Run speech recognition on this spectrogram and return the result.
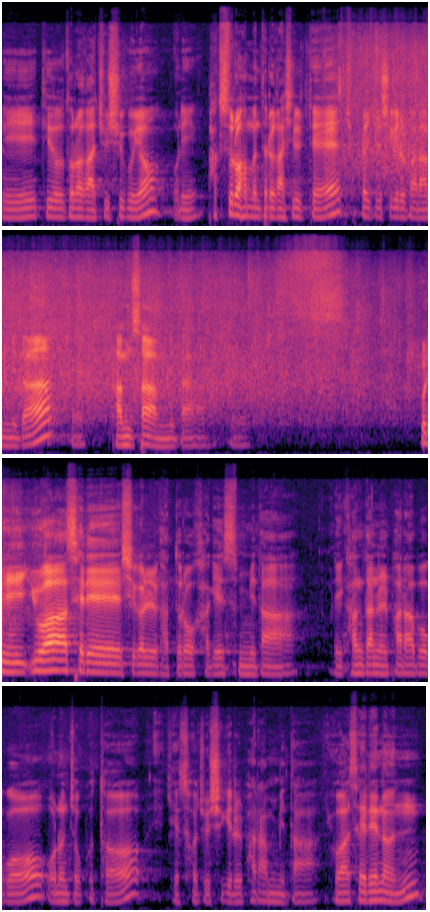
우리 뒤로 돌아가 주시고요. 우리 박수로 한번 들어가실 때 축하해 주시기를 바랍니다. 네, 감사합니다. 네. 우리 유아 세례식을 갖도록 하겠습니다. 우리 강단을 바라보고 오른쪽부터 이렇게 서 주시기를 바랍니다. 유아 세례는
